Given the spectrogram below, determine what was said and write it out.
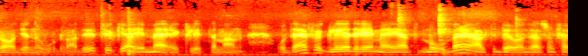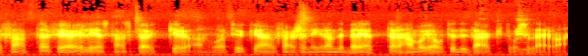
Radio Nord. Va? Det tycker jag är märkligt. När man, och därför gläder det mig att Moberg alltid beundras som författare för jag har ju läst hans böcker va? och jag tycker han är en fascinerande berättare. Han var ju autodidakt och sådär va.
